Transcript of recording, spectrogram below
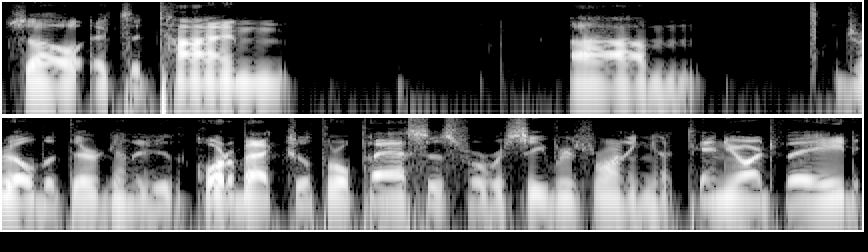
So it's a time um, drill that they're going to do. The quarterbacks will throw passes for receivers running a 10 yard fade,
